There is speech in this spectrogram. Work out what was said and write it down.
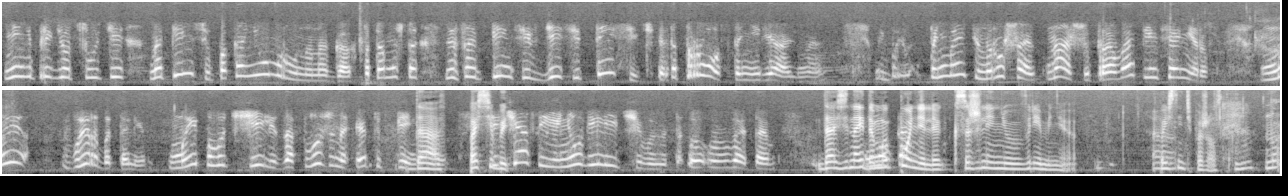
мне не придется уйти на пенсию, пока не умру на ногах. Потому что за пенсии в 10 тысяч, это просто нереально. Понимаете, нарушают наши права пенсионеров. Мы выработали, мы получили заслуженно эту пенсию. Да, спасибо. Сейчас ее не увеличивают э, в этом. Да, Зинаида, Ну, мы как- поняли, к сожалению, времени. А, Поясните, пожалуйста. Ну,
